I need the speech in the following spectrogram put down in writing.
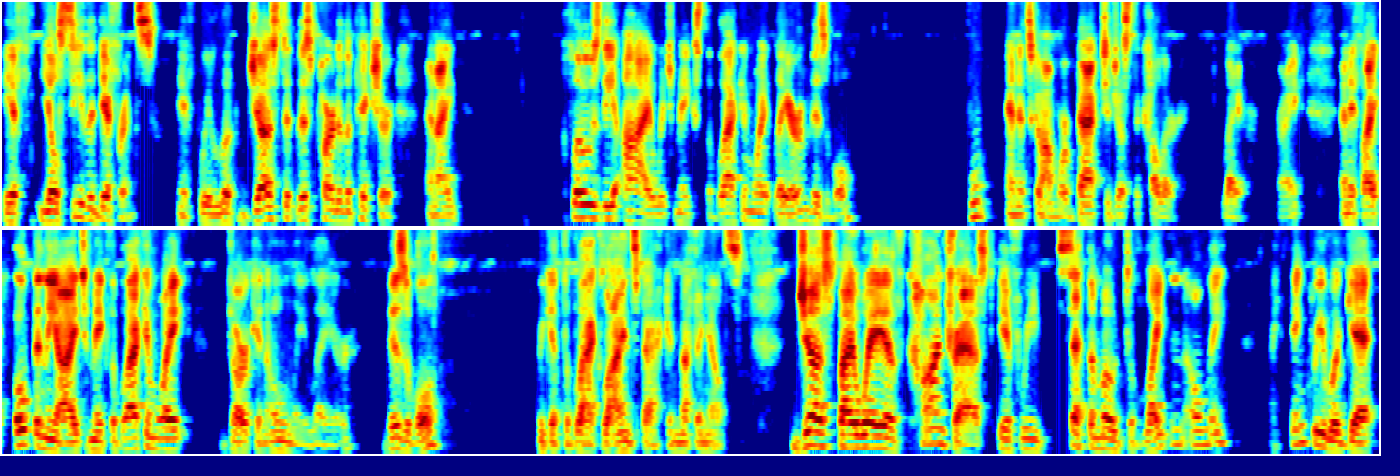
If you'll see the difference, if we look just at this part of the picture and I close the eye, which makes the black and white layer invisible, and it's gone. We're back to just the color layer, right? And if I open the eye to make the black and white dark and only layer visible, we get the black lines back and nothing else. Just by way of contrast, if we set the mode to lighten only, I think we would get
